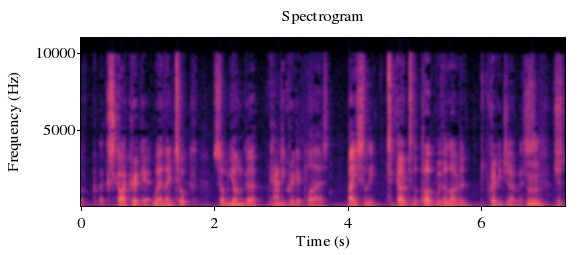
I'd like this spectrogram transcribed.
uh, Sky Cricket where they took some younger county cricket players basically to go to the pub with a load of cricket journalists. Just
